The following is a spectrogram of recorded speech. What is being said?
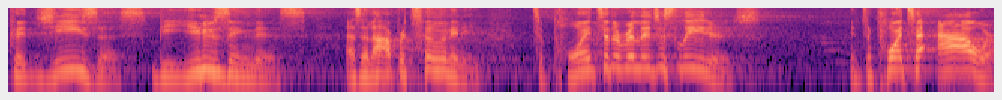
Could Jesus be using this as an opportunity to point to the religious leaders and to point to our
